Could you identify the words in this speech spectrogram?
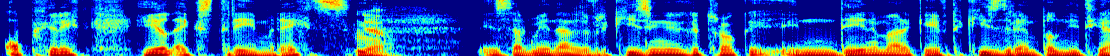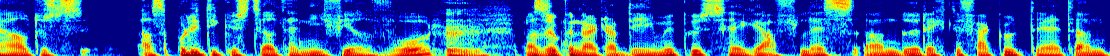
opgericht. Heel extreem rechts. Ja. Is daarmee naar de verkiezingen getrokken in Denemarken. Heeft de kiesdrempel niet gehaald. Dus als politicus stelt hij niet veel voor. Mhm. Maar hij is ook een academicus. Hij gaf les aan de rechtenfaculteit aan,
